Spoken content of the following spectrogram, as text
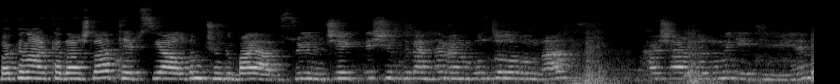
Bakın arkadaşlar tepsiye aldım çünkü bayağı bir suyunu çekti. Şimdi ben hemen buzdolabından kaşarlarımı getireyim.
